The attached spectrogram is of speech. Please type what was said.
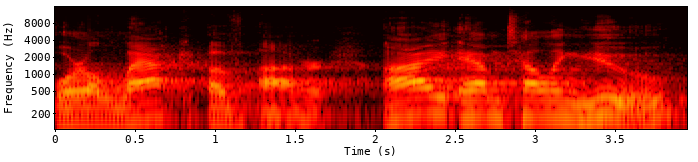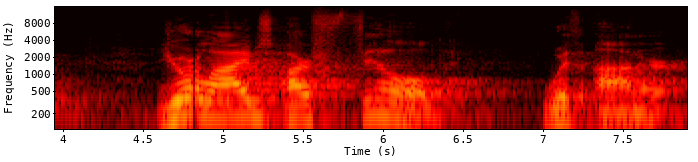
or a lack of honor. I am telling you, your lives are filled with honor,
